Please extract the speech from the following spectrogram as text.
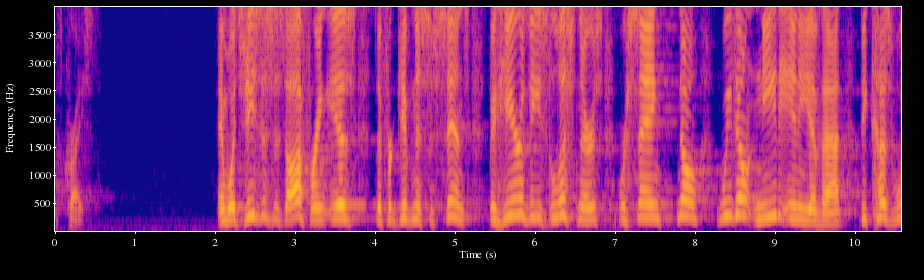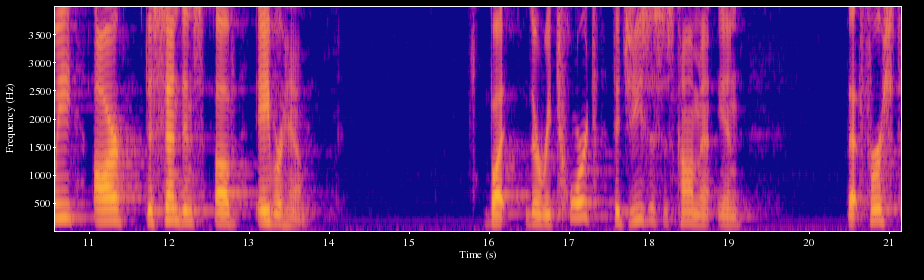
with Christ. And what Jesus is offering is the forgiveness of sins. But here, these listeners were saying, no, we don't need any of that because we are descendants of Abraham. But the retort to Jesus' comment in that first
